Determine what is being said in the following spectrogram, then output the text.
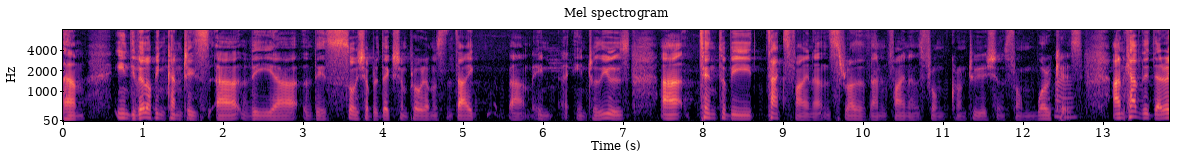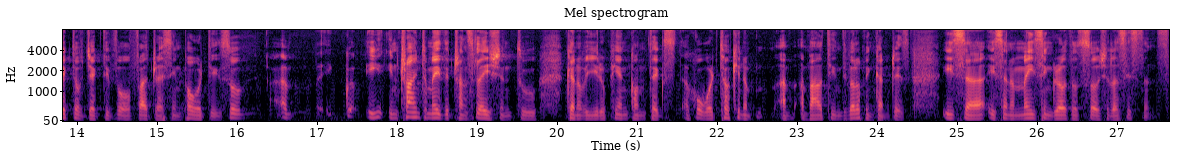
Um, in developing countries, uh, the, uh, the social protection programs that I um, in, uh, introduce uh, tend to be tax finance rather than finance from contributions from workers uh-huh. and have the direct objective of addressing poverty. So uh, in trying to make the translation to kind of a European context, uh, what we're talking ab ab about in developing countries is, uh, is an amazing growth of social assistance.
